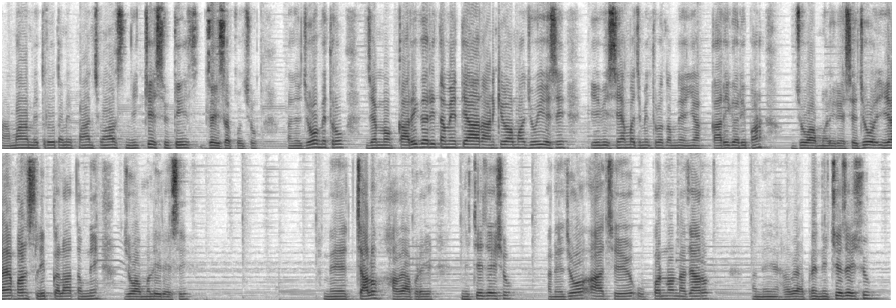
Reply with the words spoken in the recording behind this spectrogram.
આમાં મિત્રો તમે પાંચ માસ નીચે સુધી જઈ શકો છો. અને જો મિત્રો, જેમ કારીગરી તમે ત્યાં રાણકીવામાં જોઈ હશે, એવી સેમ જ મિત્રો તમને અહીંયા કારીગરી પણ જોવા મળી રહેશે. જો અહીંયા પણ સ્લીપ કલા તમને જોવા મળી રહેશે. ને ચાલો, હવે આપણે નીચે જઈશું. અને જો આ છે ઉપરનો નજારો, અને હવે આપણે નીચે જઈશું.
